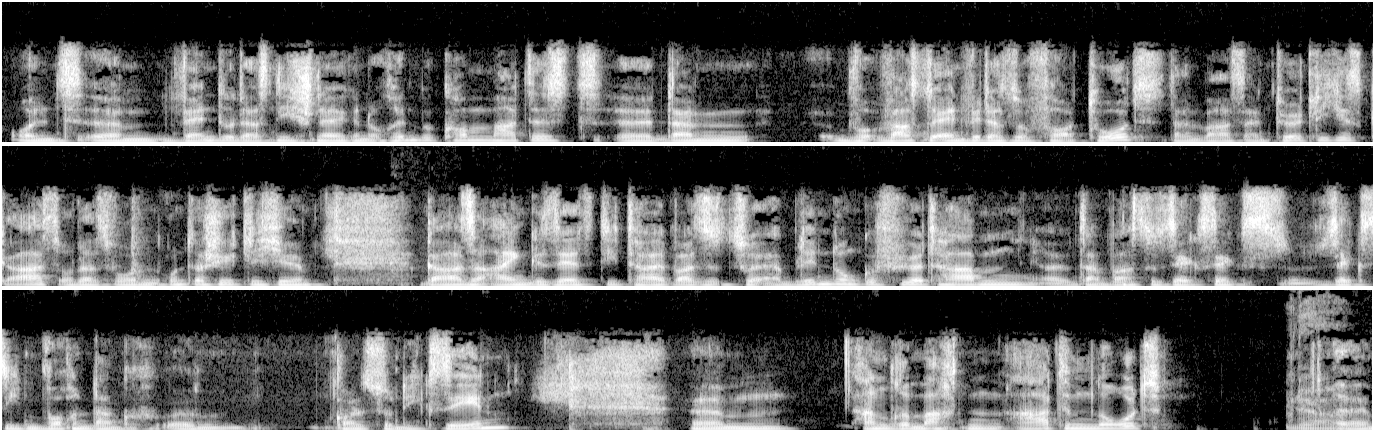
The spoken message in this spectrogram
Und ähm, wenn du das nicht schnell genug hinbekommen hattest, äh, dann warst du entweder sofort tot, dann war es ein tödliches Gas, oder es wurden unterschiedliche Gase eingesetzt, die teilweise zur Erblindung geführt haben. Äh, dann warst du sechs, sechs, sechs sieben Wochen lang, ähm, konntest du nichts sehen. Ähm, andere machten Atemnot. Ja. äh,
